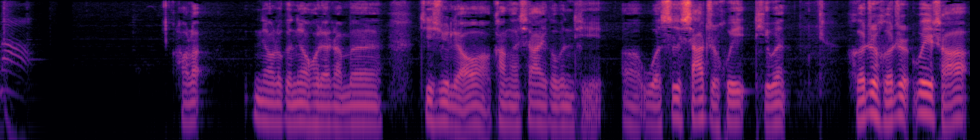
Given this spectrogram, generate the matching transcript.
闹。好了，尿了个尿回来，咱们继续聊啊，看看下一个问题。呃，我是瞎指挥提问，何志何志，为啥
